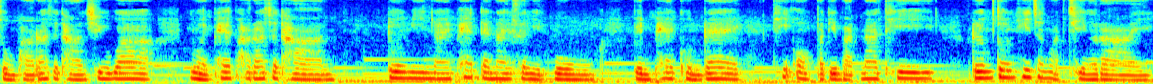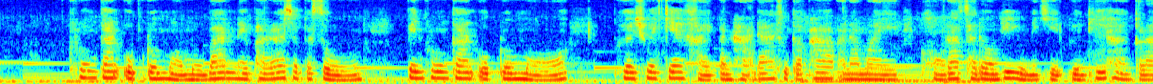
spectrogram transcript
ส่งพระราชทานชื่อว่า หน่วยแพทย์พระราชทาน โดยมีนายแพทย์ดนัยสนิทวงศ์เป็นแพทย์คนแรกที่ออกปฏิบัติหน้าที่ เริ่มต้นที่จังหวัดเชียงราย โครงการอบรมหมอหมู่บ้านในพระราชประสงค์ เป็นโครงการอบรมหมอ เพื่อช่วยแก้ไขปัญหาด้านสุขภาพอนามัย ของราษฎรที่อยู่ในเขตพื้นที่ห่างไกล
